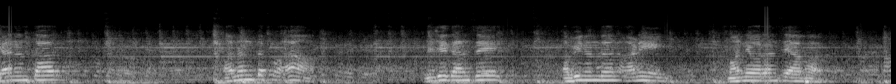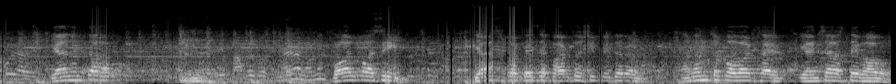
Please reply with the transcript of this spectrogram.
यानंतर अनंत हा विजेत्यांचे अभिनंदन आणि मान्यवरांचे आभार. यानंतर बॉल पासिंग. या स्पर्धेचे पारितोषिक वितरण अनंत पवार साहेब यांच्या हस्ते व्हावं.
